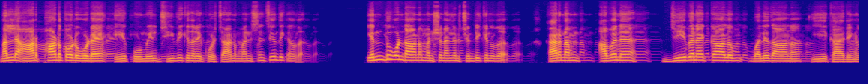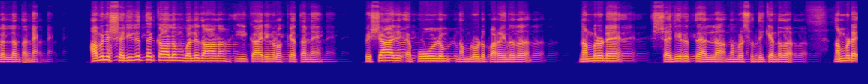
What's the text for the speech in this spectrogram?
നല്ല ആർഭാടത്തോടുകൂടെ ഈ ഭൂമിയിൽ ജീവിക്കുന്നതിനെ കുറിച്ചാണ് മനുഷ്യൻ ചിന്തിക്കുന്നത്. എന്തുകൊണ്ടാണ് മനുഷ്യൻ അങ്ങനെ ചിന്തിക്കുന്നത്? കാരണം അവന് ജീവനേക്കാളും വലുതാണ് ഈ കാര്യങ്ങളെല്ലാം തന്നെ. അവന് ശരീരത്തെക്കാളും വലുതാണ് ഈ കാര്യങ്ങളൊക്കെ തന്നെ. പിശാജ് എപ്പോഴും നമ്മളോട് പറയുന്നത് നമ്മളുടെ ശരീരത്തെ അല്ല നമ്മൾ ശ്രദ്ധിക്കേണ്ടത്. നമ്മുടെ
